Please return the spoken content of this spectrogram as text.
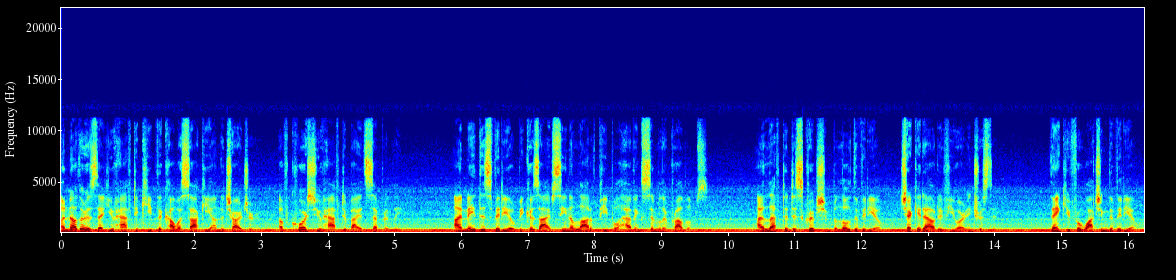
Another is that you have to keep the Kawasaki on the charger. Of course, you have to buy it separately. I made this video because I've seen a lot of people having similar problems. I left a description below the video, check it out if you are interested. Thank you for watching the video.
